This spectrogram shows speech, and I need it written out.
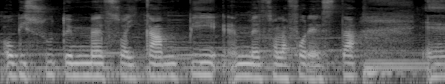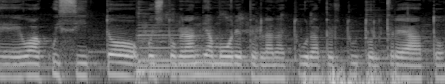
ho vissuto in mezzo ai campi, in mezzo alla foresta e ho acquisito questo grande amore per la natura, per tutto il creato.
